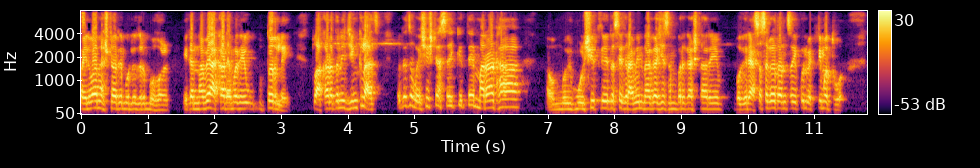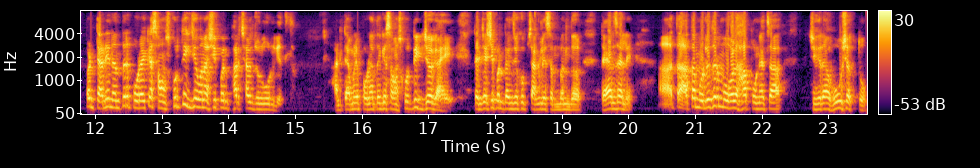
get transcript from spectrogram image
पैलवान असणारे मुरलीधर मोहोळ एका नव्या आखाड्यामध्ये उतरले. तो आखाडा त्यांनी जिंकलाच पण त्याचं वैशिष्ट्य असं आहे की ते मराठा मुळशीतले तसे ग्रामीण भागाशी संपर्क असणारे वगैरे असं सगळं त्यांचं एकूण व्यक्तिमत्व. पण त्याने नंतर पुण्याच्या सांस्कृतिक जीवनाशी पण फार छान जुळवून घेतलं. आणि त्यामुळे पुण्यात एक सांस्कृतिक जग आहे त्यांच्याशी पण त्यांचे खूप चांगले संबंध तयार झाले. आता आता मुरलीधर मोहोळ हा पुण्याचा चेहरा होऊ शकतो.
